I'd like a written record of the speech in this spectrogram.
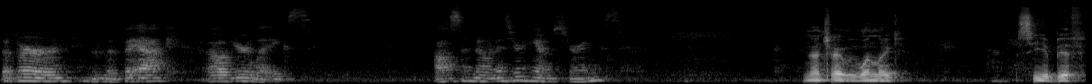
the burn in the back of your legs, also known as your hamstrings. Now try it with one leg. Okay. See a biff.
